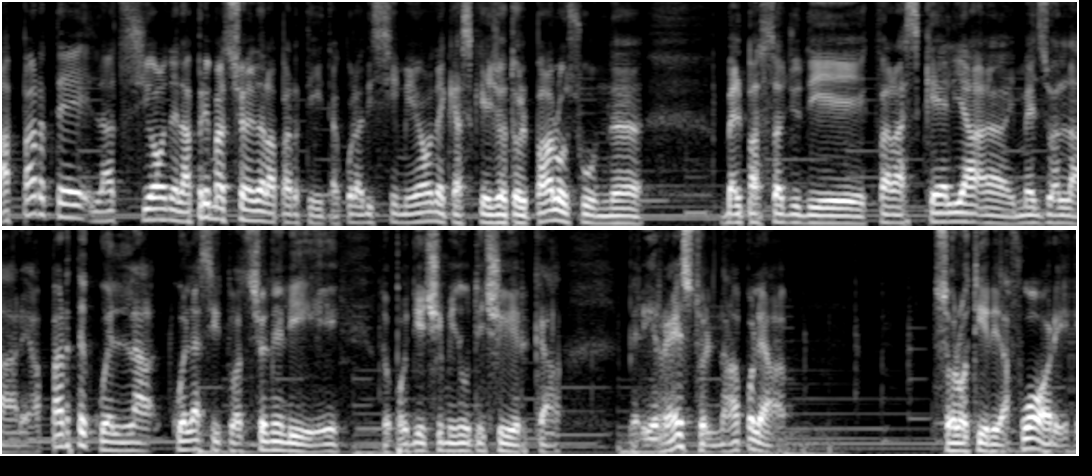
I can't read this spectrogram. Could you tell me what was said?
a parte l'azione, la prima azione della partita, quella di Simeone che ha scheggiato il palo su un bel passaggio di Faraschelia eh, in mezzo all'area. A parte quella, quella situazione lì, dopo 10 minuti circa, per il resto il Napoli ha solo tiri da fuori.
